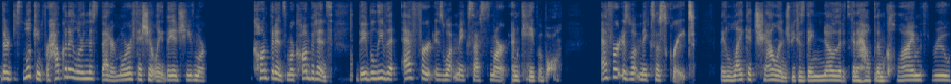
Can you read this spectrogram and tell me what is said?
they're just looking for how can I learn this better, more efficiently? They achieve more confidence, more competence. They believe that effort is what makes us smart and capable. Effort is what makes us great. They like a challenge because they know that it's going to help them climb through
